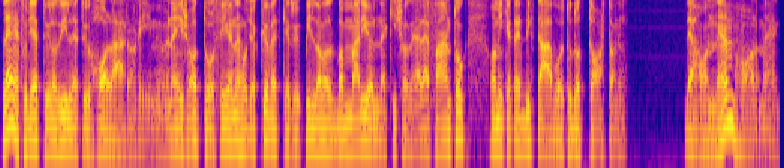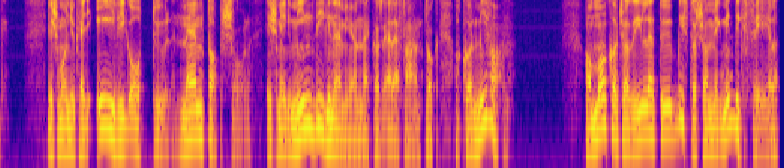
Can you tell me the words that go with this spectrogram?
Lehet, hogy ettől az illető halára rémülne, és attól félne, hogy a következő pillanatban már jönnek is az elefántok, amiket eddig távol tudott tartani. De ha nem hal meg, és mondjuk egy évig ott ül, nem tapsol, és még mindig nem jönnek az elefántok, akkor mi van? Ha makacs az illető, biztosan még mindig fél,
